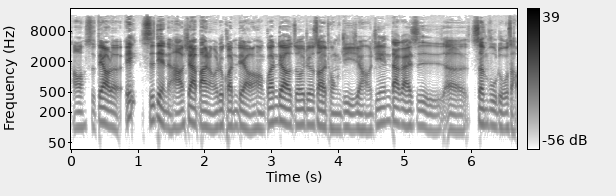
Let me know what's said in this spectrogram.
好死掉了，诶，十点了，好下班了，我就关掉了哈。关掉之后就稍微统计一下哈，今天大概是呃胜负多少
